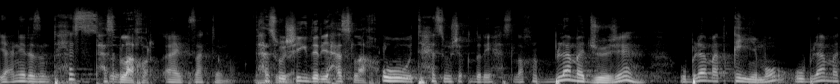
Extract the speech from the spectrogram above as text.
يعني لازم تحس تحس بالآخر. اكزاكتومون. تحس واش يقدر يحس الآخر. وتحس واش يقدر يحس الآخر بلا ما تجوجيه وبلا ما تقيمه وبلا ما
